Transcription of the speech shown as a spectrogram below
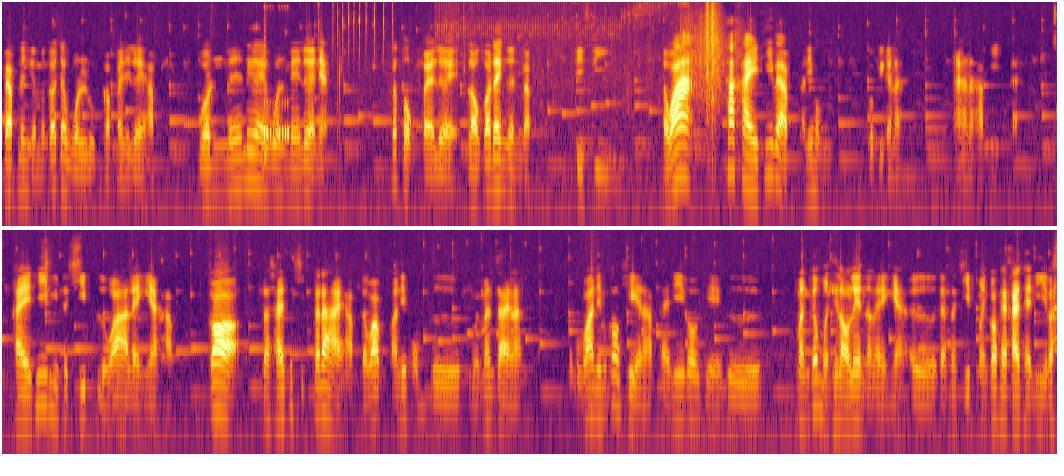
แป๊บนึงเดี๋ยวมันก็จะวนลูปกลับไปเรื่อยๆครับวนเรื่อยๆวนไปเรื่อยๆเนี่ย ก็ตกไปเรื่อยเราก็ได้เงินแบบฟรีๆ แต่ว่าถ้าใครที่แบบอันนี้ผมกดปิดกันนะอ่านะครับมีแต่ใครที่มีสคริปต์หรือว่าอะไรเงี้ยครับ ก็จะใช้สคริปต์ก็ได้ครับ แต่ว่าอันนี้ผมคือผมไม่มั่นใจนะผมว่าอันนี้มันก็โอเคนะครับไทนี่ก็โอเคคือมันก็เหมือนที่เราเล่นอะไรอย่างเงี้ยเออแต่สคริปต์มันก็คล้ายๆไทนี่ปะ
